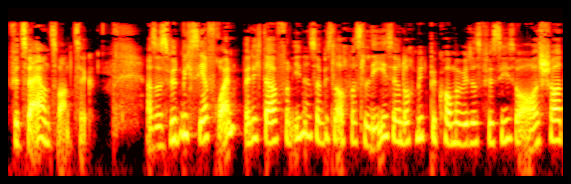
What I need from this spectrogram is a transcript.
für 22? Also es würde mich sehr freuen, wenn ich da von Ihnen so ein bisschen auch was lese und auch mitbekomme, wie das für Sie so ausschaut.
